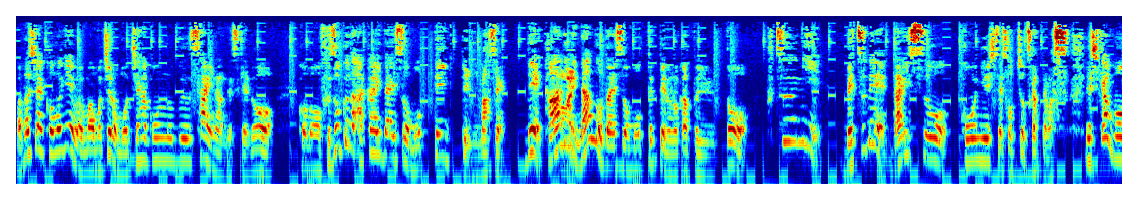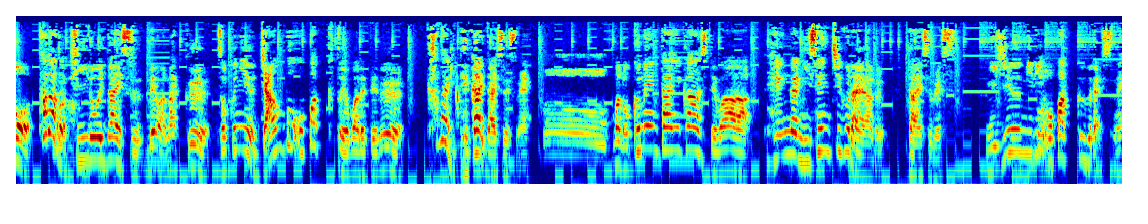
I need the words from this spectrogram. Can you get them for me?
私はこのゲームはまあもちろん持ち運ぶ際なんですけど、この付属の赤いダイスを持っていっていません。で、代わりに何のダイスを持ってってるのかというと、普通に別でダイスを購入してそっちを使ってます。でしかも、ただの黄色いダイスではなく、俗に言うジャンボオパックと呼ばれてる、かなりでかいダイスですね。まあ、6面体に関しては、辺が2センチぐらいあるダイスです。20ミリオパックぐらいですね。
